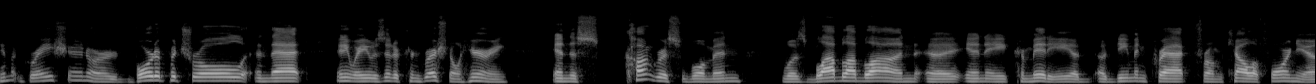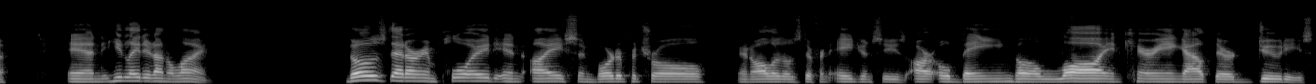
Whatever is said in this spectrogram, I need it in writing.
immigration or border patrol, and that anyway, he was in a congressional hearing, and this congresswoman was blah blah blah in, uh, in a committee, a, a Democrat from California, and he laid it on the line. Those that are employed in ICE and Border Patrol and all of those different agencies are obeying the law and carrying out their duties.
